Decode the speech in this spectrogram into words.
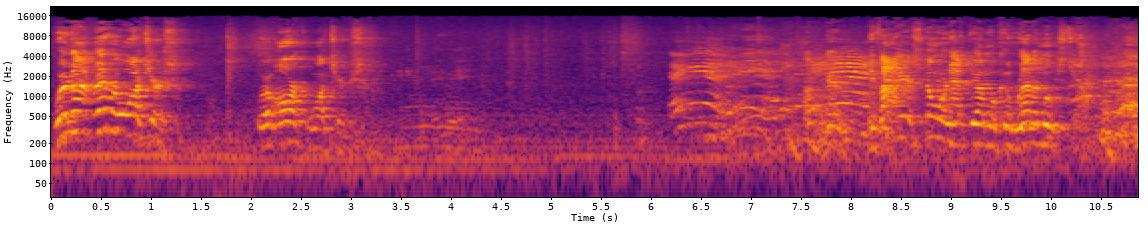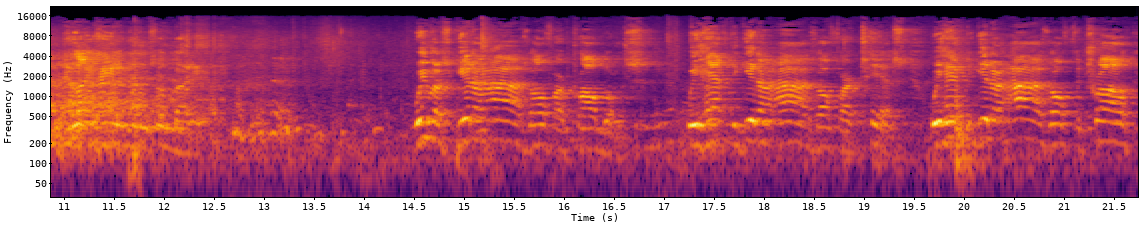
We're not river watchers. We're ark watchers. Amen. Amen. If I hear snoring out there, I'm going to come right amongst you and lay hands on somebody. We must get our eyes off our problems. We have to get our eyes off our tests. We have to get our eyes off the trial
